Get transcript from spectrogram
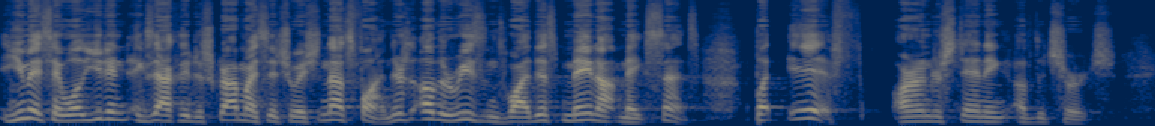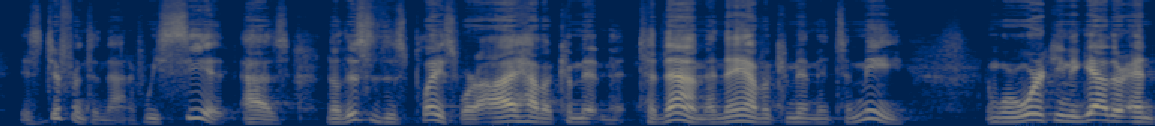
you may say, well, you didn't exactly describe my situation. That's fine. There's other reasons why this may not make sense. But if our understanding of the church is different than that. If we see it as, no, this is this place where I have a commitment to them and they have a commitment to me, and we're working together, and,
